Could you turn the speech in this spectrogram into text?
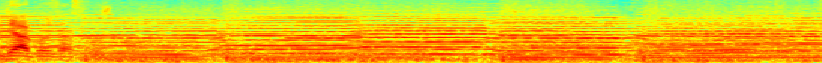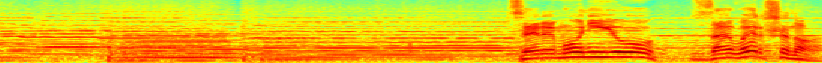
Дякую за службу. Церемонію завершено.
